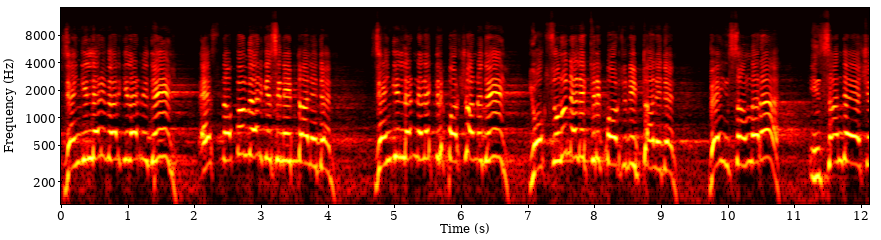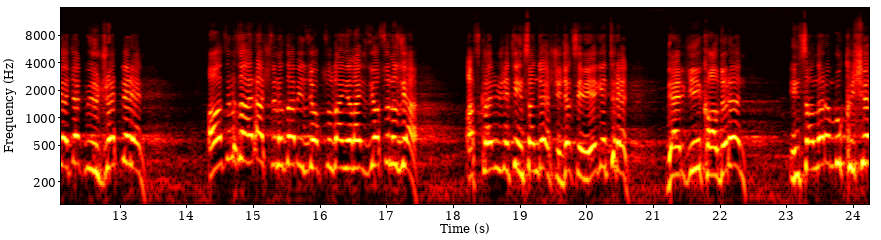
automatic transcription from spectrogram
Zenginlerin vergilerini değil, esnafın vergisini iptal edin. Zenginlerin elektrik borçlarını değil, yoksulun elektrik borcunu iptal edin. Ve insanlara insanda yaşayacak bir ücret verin. Ağzınızı ayrı açtığınızda biz yoksuldan yana izliyorsunuz ya. Asgari ücreti insanca yaşayacak seviyeye getirin. Vergiyi kaldırın. İnsanların bu kışı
